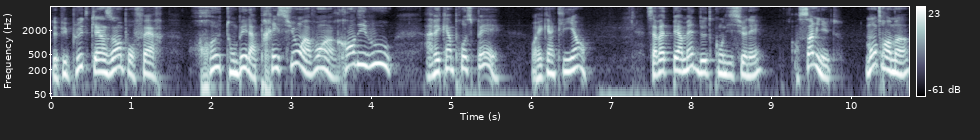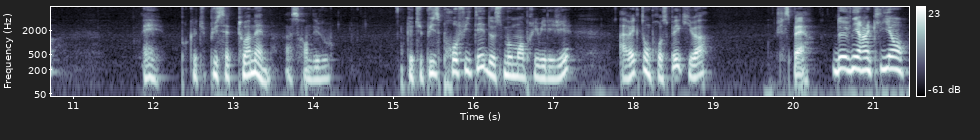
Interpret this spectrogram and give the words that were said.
depuis plus de 15 ans pour faire retomber la pression avant un rendez-vous avec un prospect ou avec un client. Ça va te permettre de te conditionner en 5 minutes, montre en main, et que tu puisses être toi-même à ce rendez-vous, que tu puisses profiter de ce moment privilégié avec ton prospect qui va, j'espère, devenir un client.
